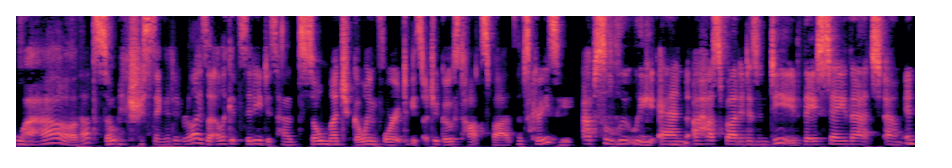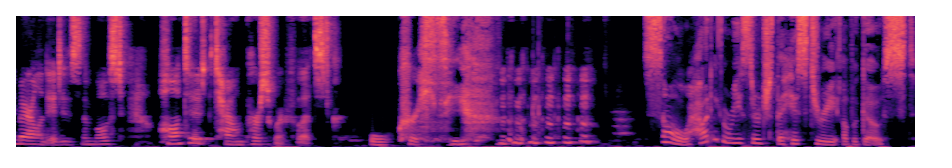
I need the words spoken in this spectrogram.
Wow, that's so interesting. I didn't realize that Ellicott City just had so much going for it to be such a ghost hotspot. That's crazy. absolutely and a hotspot it is indeed they say that um, in maryland it is the most haunted town per square foot oh crazy So, how do you research the history of a ghost?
